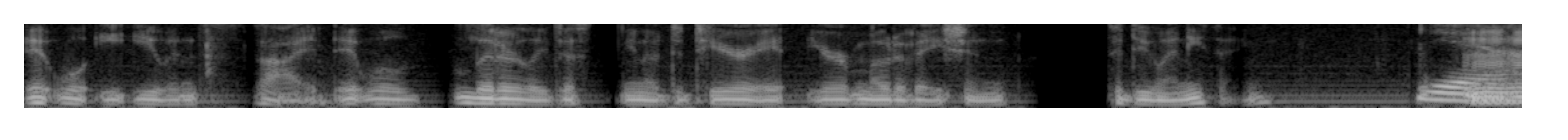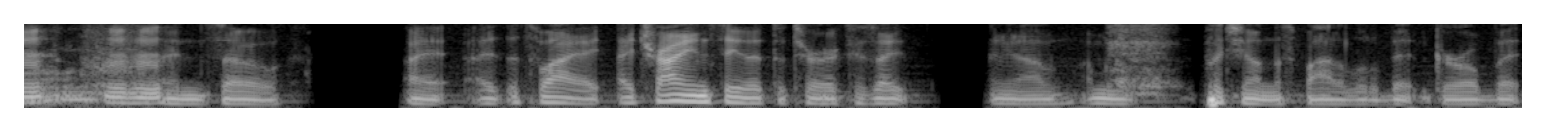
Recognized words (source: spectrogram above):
it will eat you inside it will literally just you know deteriorate your motivation to do anything Yeah. Mhm. and so I, I that's why I, I try and say that to Tura because I you know I'm gonna put you on the spot a little bit, girl. But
